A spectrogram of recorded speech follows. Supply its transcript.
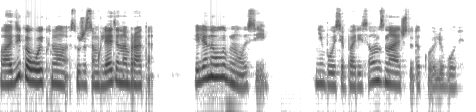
Ладика ойкнула, с ужасом глядя на брата. Елена улыбнулась ей. «Не бойся, Париса, он знает, что такое любовь».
